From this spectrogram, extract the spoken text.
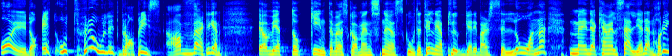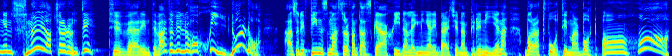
Oj då, ett otroligt bra pris! Ja, verkligen. Jag vet dock inte vad jag ska med en snöskoter till när jag pluggar i Barcelona, men jag kan väl sälja den. Har du ingen snö att köra runt i? Tyvärr inte. Varför vill du ha skidor då? Alltså det finns massor av fantastiska skidanläggningar i bergskedjan Pyrenéerna, bara två timmar bort. Aha!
